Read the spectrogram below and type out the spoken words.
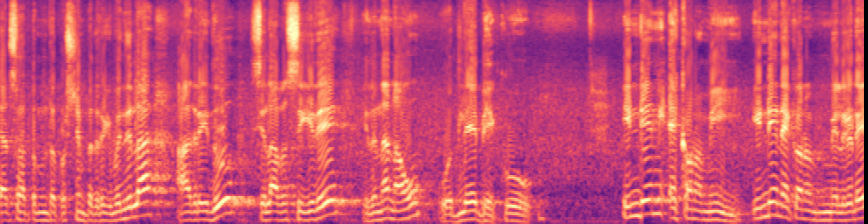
ಎರಡು ಸಾವಿರದ ಹತ್ತೊಂಬತ್ತರ ಪ್ರಶ್ನೆ ಪತ್ರಿಕೆ ಬಂದಿಲ್ಲ. ಆದರೆ ಇದು ಸಿಲಾಬಸ್ಸಿಗಿದೆ ಇದನ್ನು ನಾವು ಓದಲೇಬೇಕು. ಇಂಡಿಯನ್ ಎಕಾನಮಿ ಇಂಡಿಯನ್ ಎಕಾನಮಿ ಮೇಲ್ಗಡೆ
